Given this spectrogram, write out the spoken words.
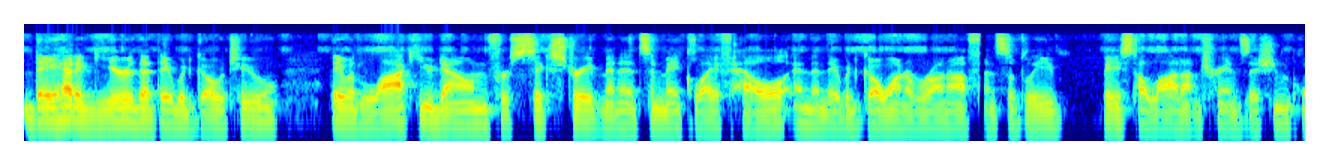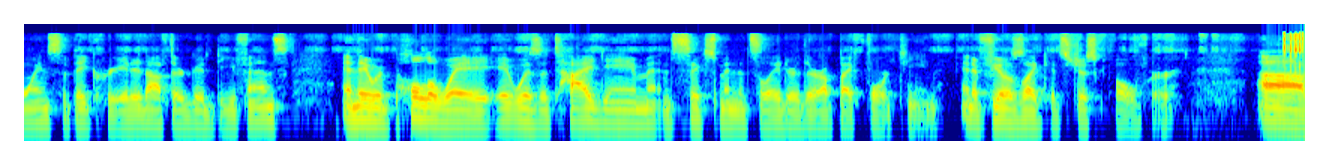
They had a gear that they would go to. They would lock you down for six straight minutes and make life hell, and then they would go on a run offensively based a lot on transition points that they created off their good defense. And they would pull away. It was a tie game, and six minutes later, they're up by 14. And it feels like it's just over. Um,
